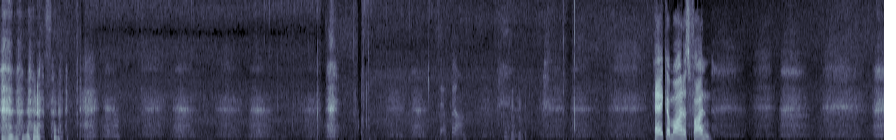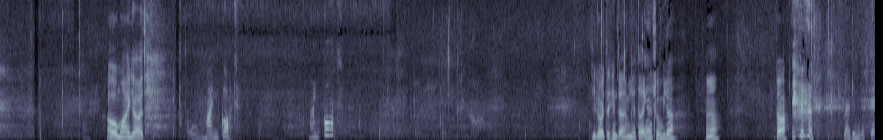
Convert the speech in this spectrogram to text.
Hey, come on, it's fun. Oh my god. Oh mein Gott. Mein Gott. Die Leute hinter mir drängeln schon wieder. Ja. Da.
